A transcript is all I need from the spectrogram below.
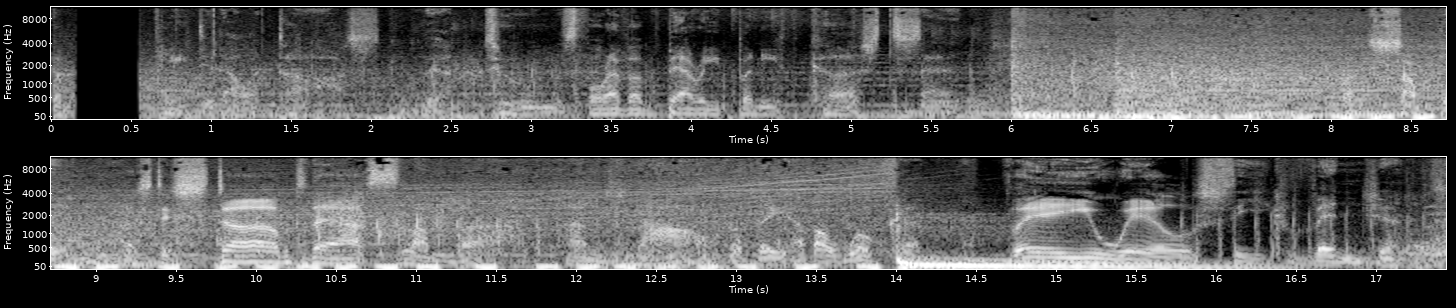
completed our task. Their tombs forever buried beneath cursed sand. But something has disturbed their slumber, and now that they have awoken, they will seek vengeance.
